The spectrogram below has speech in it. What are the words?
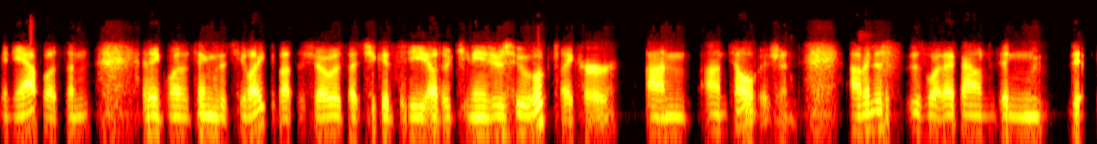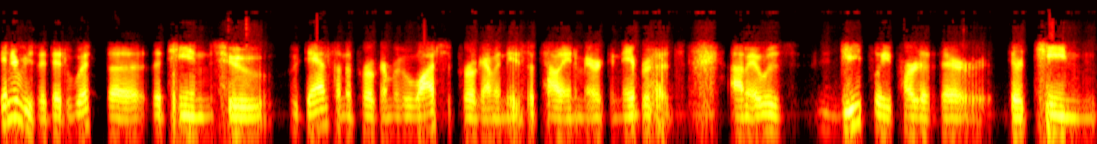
Minneapolis, and I think one of the things that she liked about the show is that she could see other teenagers who looked like her on on television. Um, and this is what I found in the interviews I did with the the teens who who danced on the program or who watched the program in these Italian American neighborhoods. Um, it was deeply part of their their teen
